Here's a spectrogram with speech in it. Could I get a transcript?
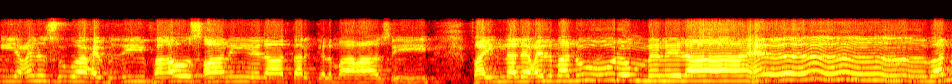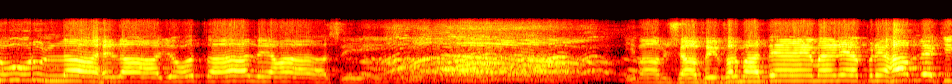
کی عن سوا حفظی فاو ثانی الہ ترک المعاسی فإن العلم نور من الہ و نور اللہ لا یعطا لعاسی امام شافی فرماتے ہیں، میں نے اپنے حافظے کی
